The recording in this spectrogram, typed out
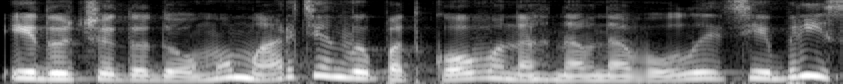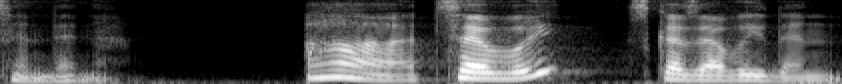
Ідучи додому, Мартін випадково нагнав на вулиці Брісендена. А, це ви? сказав Іден.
